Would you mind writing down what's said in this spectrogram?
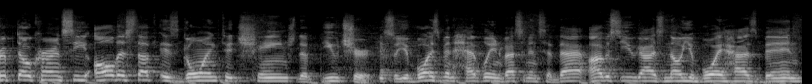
cryptocurrency, all this stuff is going to change the future. So your boy's been heavily invested into that. Obviously, you guys know your boy has been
